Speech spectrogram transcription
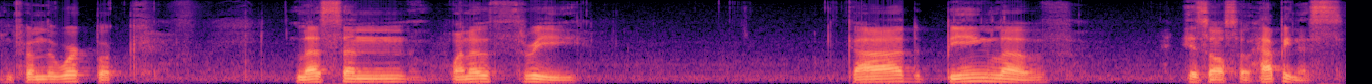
And from the workbook, Lesson 103 God, being love, is also happiness.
